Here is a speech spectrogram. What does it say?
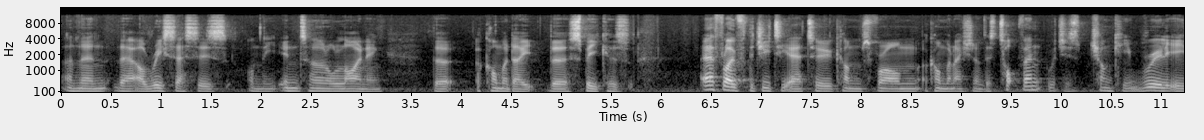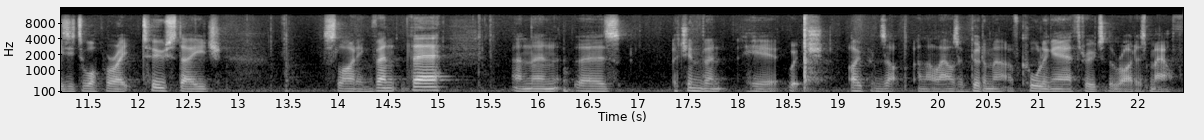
And then there are recesses on the internal lining that accommodate the speakers. Airflow for the GT Air 2 comes from a combination of this top vent, which is chunky, really easy to operate, two-stage sliding vent there. And then there's a chin vent here, which opens up and allows a good amount of cooling air through to the rider's mouth.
